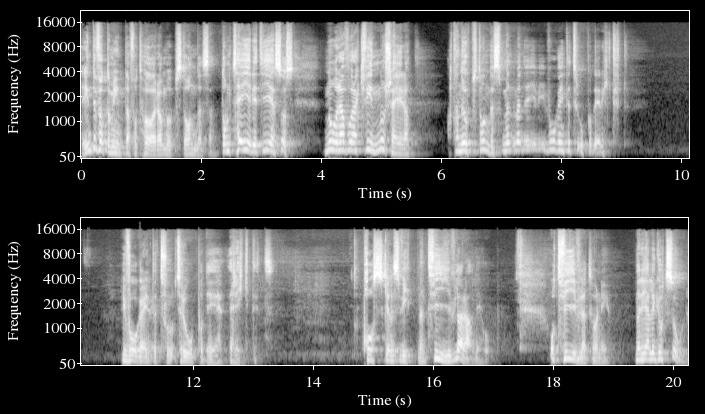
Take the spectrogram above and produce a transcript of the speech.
Det är inte för att de inte har fått höra om uppståndelsen. De säger det till Jesus. Några av våra kvinnor säger att, att han är uppståndes, men, men vi vågar inte tro på det riktigt. Vi vågar inte tro på det riktigt. Påskens vittnen tvivlar allihop. Och tvivlet, hörni, när det gäller Guds ord,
